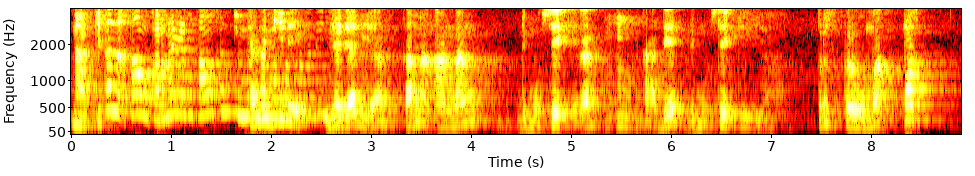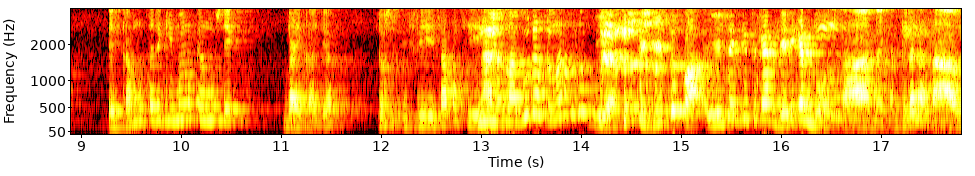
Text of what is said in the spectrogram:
Nah kita nggak tahu karena yang tahu kan cuma Karena gini, ini. bisa jadi ya, karena Anang di musik ya kan Mm-mm. KD di musik Iya. terus ke rumah tak eh kamu tadi gimana main musik baik aja terus si siapa sih Nulis lagu udah kelar belum? Iya, gitu pak. Biasanya gitu kan. Jadi kan bosan, ya kan. Kita nggak tahu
